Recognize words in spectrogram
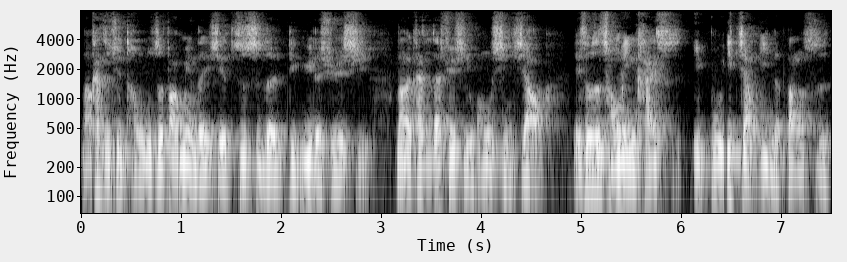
然后开始去投入这方面的一些知识的领域的学习，然后开始在学习网络行销，也就是从零开始，一步一脚印的方式，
